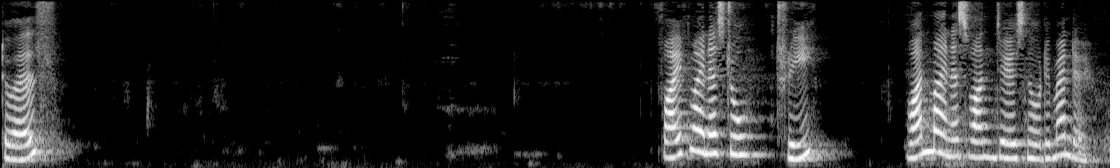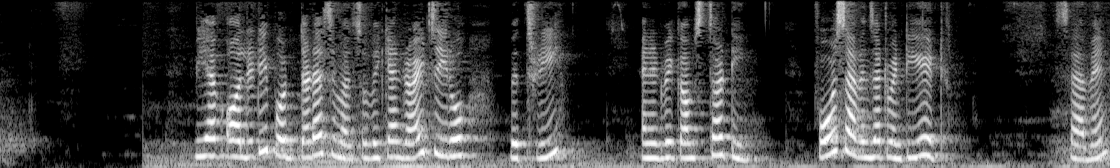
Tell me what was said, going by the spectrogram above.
12. Five minus two, three. One minus one, there is no remainder. We have already put the decimal, so we can write zero with three and it becomes 30. 4 sevens are 28. 7,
